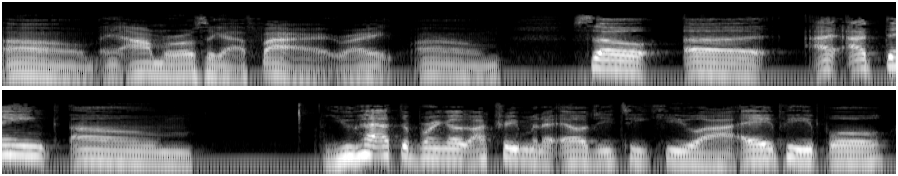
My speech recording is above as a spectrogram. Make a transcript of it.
Um, and Omarosa got fired, right? Um, so, uh, I, I think, um, you have to bring up our treatment of LGBTQIA people,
